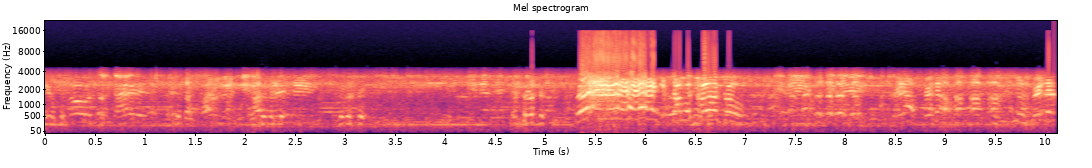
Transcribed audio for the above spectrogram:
que no a caer. ¡Eh! ¡Que estamos locos! Espera, espera. Espera.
